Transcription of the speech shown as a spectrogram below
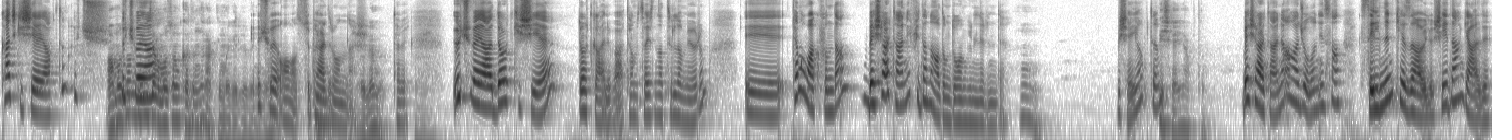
kaç kişiye yaptım? Üç. Amazon üç veya Amazon kadınlar aklıma geliyor benim. üç ya. ve o süperdir onlar. Öyle mi? Tabii. Üç veya dört kişiye, dört galiba tam sayısını hatırlamıyorum. Ee, Tema Vakfı'ndan beşer tane fidan aldım doğum günlerinde. Bir şey yaptım. Bir şey yaptım. Beşer tane ağacı olan insan. Selin'in keza öyle şeyden geldi.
